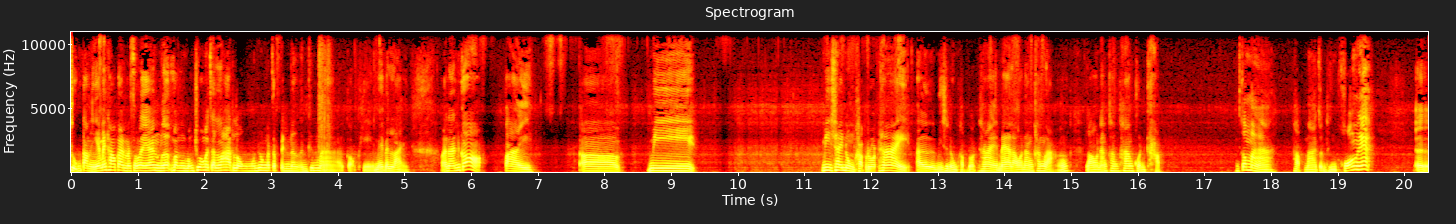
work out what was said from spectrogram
สูงต่ำอย่างเงี้ยไม่เท่ากันมาสักระยะนึงแล้วบางบางช่วงก็จะลาดลงบางช่วงก็จะเป็นเนินขึ้นมาก็โอเคไม่เป็นไรวันนั้นก็ไปเอ่อมี มีชายหนุ่มขับรถให้ เออ มีชายหนุ่มขับรถให้ แม่เรานั่งข้างหลัง เรานั่งข้างๆคนขับ ก็มาขับมาจนถึงโค้งเนี้ย เออ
